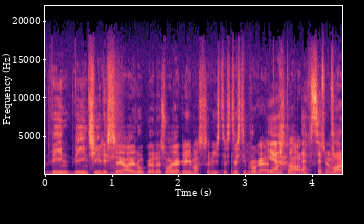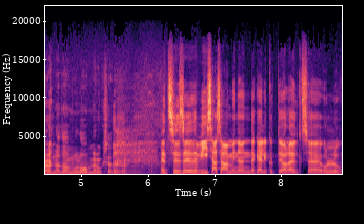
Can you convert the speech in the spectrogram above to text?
et viin, viin Tšiilisse hea elu peale sooja kliimasse viisteist Eesti progejat, kes tahab. ja ma arvan, nad on mul homme ukse taga. et see, see viisa saamine on tegelikult ei ole üldse hullu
